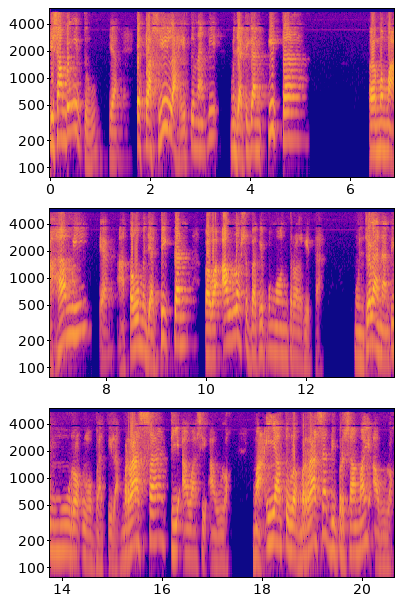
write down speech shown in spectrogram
Di samping itu, ya ikhlas lillah itu nanti menjadikan kita e, memahami ya atau menjadikan bahwa Allah sebagai pengontrol kita. Muncullah nanti muraqabatilah, merasa diawasi Allah. Ma'iyatullah, merasa dibersamai Allah.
